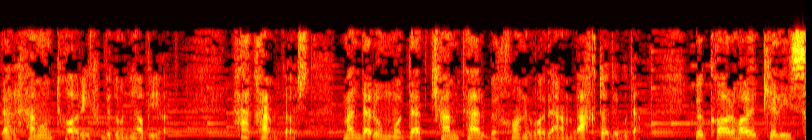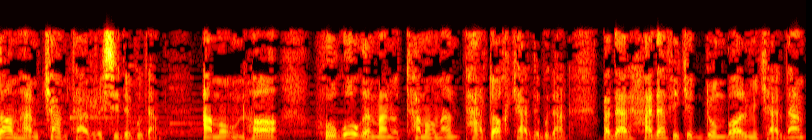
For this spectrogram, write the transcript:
در همون تاریخ به دنیا بیاد. حق هم داشت. من در اون مدت کمتر به خانواده ام وقت داده بودم. به کارهای کلیسام هم کمتر رسیده بودم. اما اونها حقوق منو تماما پرداخت کرده بودند و در هدفی که دنبال می کردم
